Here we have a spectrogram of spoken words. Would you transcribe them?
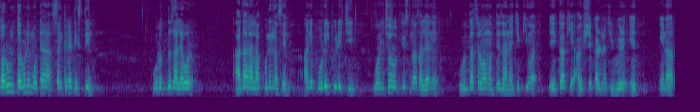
तरुण तरुणी मोठ्या संख्येने दिसतील. वृद्ध झाल्यावर आधाराला कुणी नसेल. आणि पुढील पिढीची वंशवृद्धीच न झाल्याने वृद्धाश्रमामध्ये जाण्याची किंवा एकाकी आयुष्य काढण्याची वेळ येत येणार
